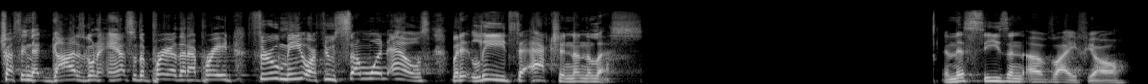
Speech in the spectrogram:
Trusting that God is going to answer the prayer that I prayed through me or through someone else, but it leads to action nonetheless. In this season of life, y'all,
